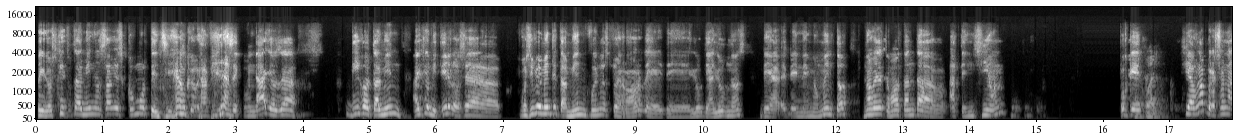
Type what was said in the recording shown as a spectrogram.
Pero es que tú también no sabes cómo te enseñaron geografía en la secundaria. O sea, digo, también hay que admitirlo. O sea, posiblemente también fue nuestro error de, de, de alumnos de, en el momento no haber tomado tanta atención. Porque si a una persona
